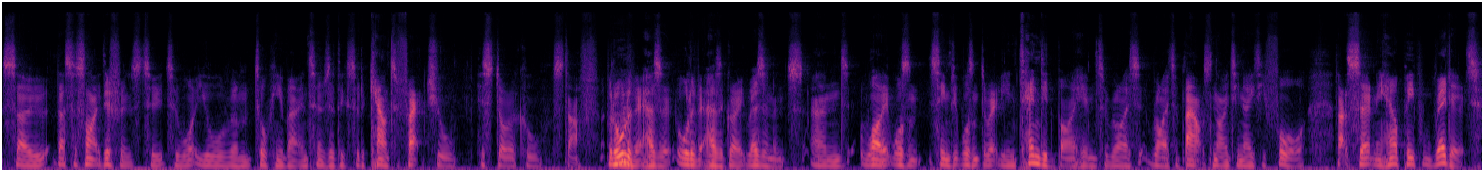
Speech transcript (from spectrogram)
So that's a slight difference to, to what you're um, talking about in terms of the sort of counterfactual historical stuff. But all mm. of it has a all of it has a great resonance. And while it wasn't it seems it wasn't directly intended by him to write write about 1984, that's certainly how people read it.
